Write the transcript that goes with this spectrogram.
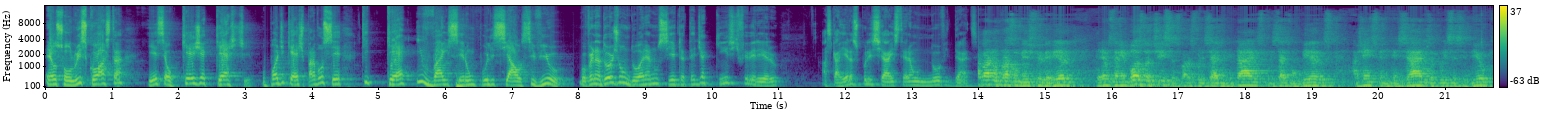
Eu sou o Luiz Costa e esse é o QGCast, o podcast para você que quer e vai ser um policial civil. Governador João Dória anuncia que até dia 15 de fevereiro as carreiras policiais terão novidades. Agora, no próximo mês de fevereiro, teremos também boas notícias para os policiais militares, policiais bombeiros, agentes penitenciários, a Polícia Civil.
